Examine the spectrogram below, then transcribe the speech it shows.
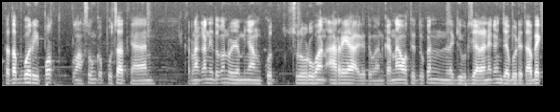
Tetap gue report langsung ke pusat kan. Karena kan itu kan udah menyangkut seluruhan area gitu kan. Karena waktu itu kan lagi berjalannya kan Jabodetabek.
